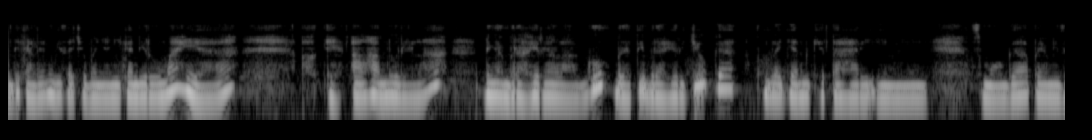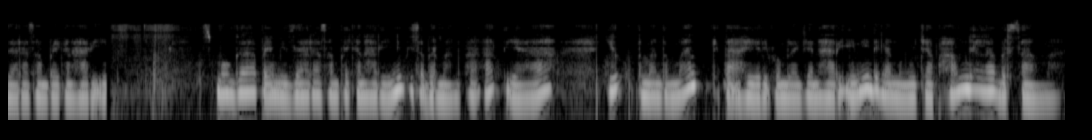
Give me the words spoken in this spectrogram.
Nanti kalian bisa coba nyanyikan di rumah ya. Oke Alhamdulillah dengan berakhirnya lagu berarti berakhir juga pembelajaran kita hari ini. Semoga apa yang Mizara sampaikan hari ini Semoga apa yang Mizara sampaikan hari ini bisa bermanfaat ya. Yuk teman-teman kita akhiri pembelajaran hari ini dengan mengucap hamdalah bersama.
